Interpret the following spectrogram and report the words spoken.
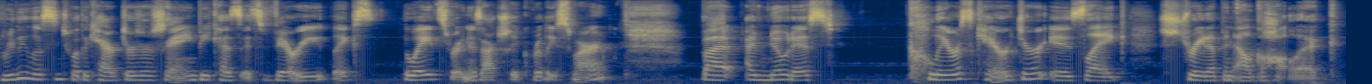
really listen to what the characters are saying because it's very like the way it's written is actually like, really smart. But I've noticed Claire's character is like straight up an alcoholic.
